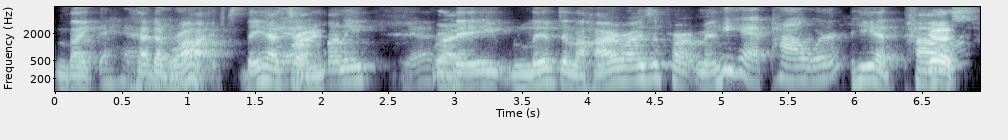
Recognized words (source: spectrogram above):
like had had arrived. They had Yeah. some Right. money. Yeah. Right. They lived in a high-rise apartment. He had power. He had power. yes.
